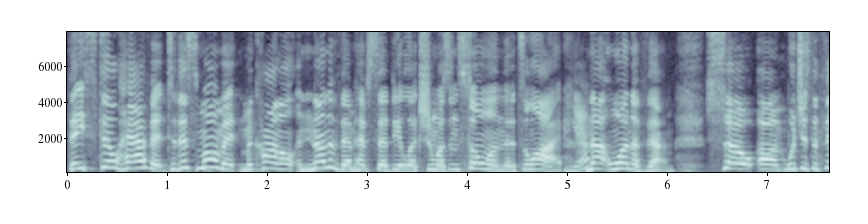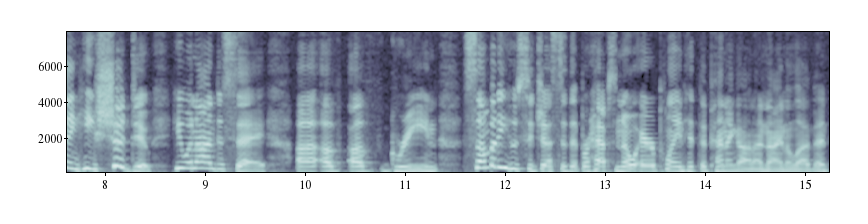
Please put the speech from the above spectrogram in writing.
They still have it. To this moment, McConnell and none of them have said the election wasn't stolen, that it's a lie. Yeah. Not one of them. So, um, which is the thing he should do. He went on to say uh, of, of Greene, somebody who suggested that perhaps no airplane hit the Pentagon on 9 11,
